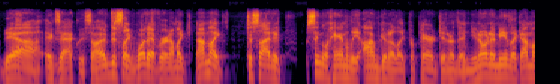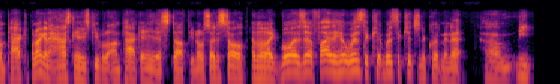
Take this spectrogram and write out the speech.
Yeah, exactly. So I'm just like, whatever. And I'm like, I'm like decided single handedly, I'm going to like prepare dinner then. You know what I mean? Like I'm unpacking. I'm not going to ask any of these people to unpack any of this stuff, you know? So I just tell them, I'm like, boys, that fire here, where's the, ki- where's the kitchen equipment at? Um, he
